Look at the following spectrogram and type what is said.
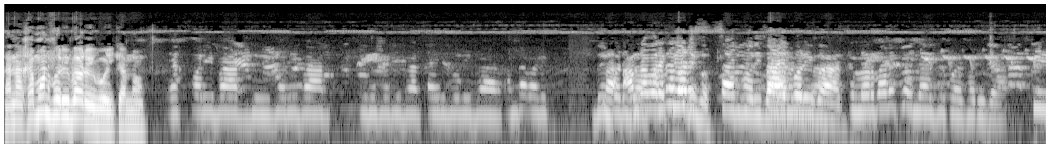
না না কেমন পরিবার হইব এখানে? এক পরিবার দুই পরিবার তিন পরিবার চার পরিবার আমরা বাড়ি আমরা পরিবার। বাড়ি কি দিব? চার পরিবার। চার পরিবার। ফুলের বাড়ি কইলা যে কয় পরিবার? তিন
